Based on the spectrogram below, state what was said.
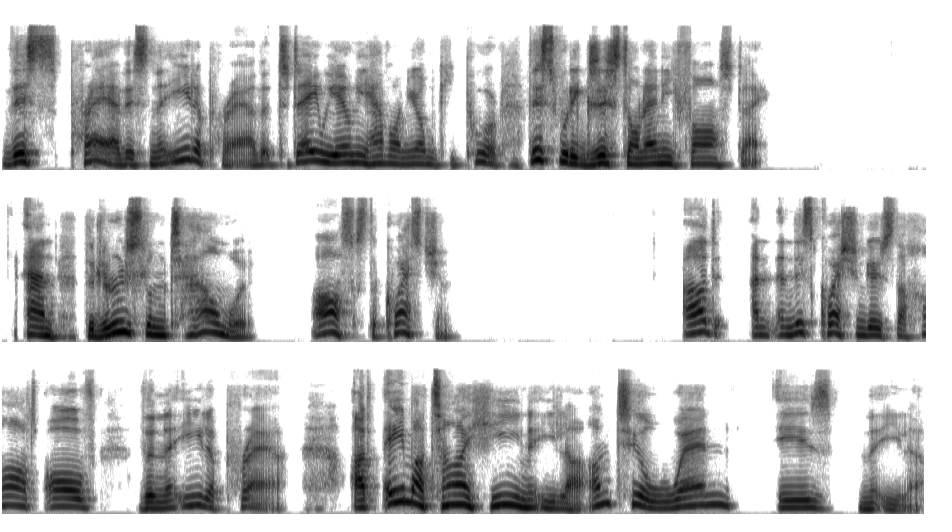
this prayer, this Ne'ilah prayer that today we only have on Yom Kippur, this would exist on any fast day. And the Jerusalem Talmud asks the question. Ad, and, and this question goes to the heart of the Ne'ilah prayer. Ad ematai hi Ne'ilah. Until when is Ne'ilah?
